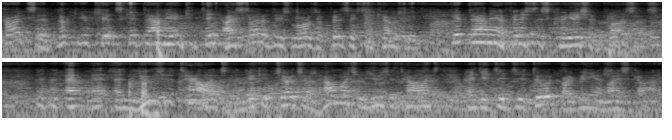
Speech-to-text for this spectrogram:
God said, look, you kids, get down here and continue. I started these laws of physics and chemistry. Get down there and finish this creation process. And, and, and use your talents, and you can judge on how much you use your talents, and you, you, you do it by being a nice guy.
